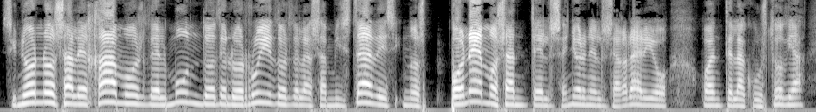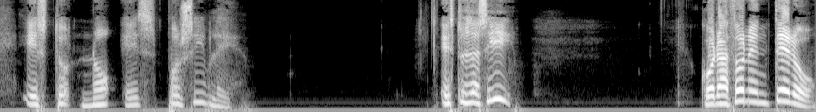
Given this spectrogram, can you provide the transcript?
Si no nos alejamos del mundo, de los ruidos, de las amistades y nos ponemos ante el Señor en el sagrario o ante la custodia, esto no es posible. Esto es así. Corazón entero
